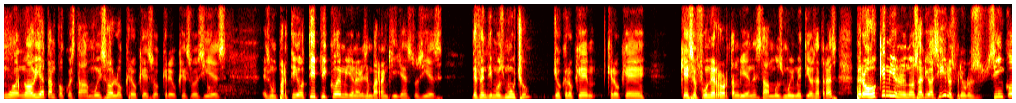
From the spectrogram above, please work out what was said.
no, no había tampoco, estaba muy solo, creo que eso, creo que eso sí es, es un partido típico de Millonarios en Barranquilla, esto sí es, defendimos mucho, yo creo que, creo que, que ese fue un error también, estábamos muy metidos atrás, pero ojo que Millonarios no salió así, los primeros 5,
